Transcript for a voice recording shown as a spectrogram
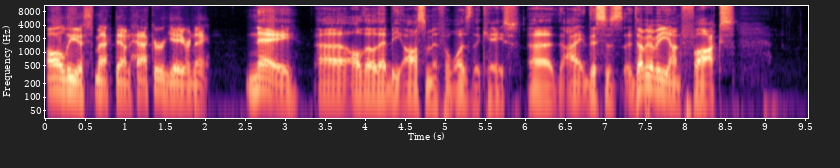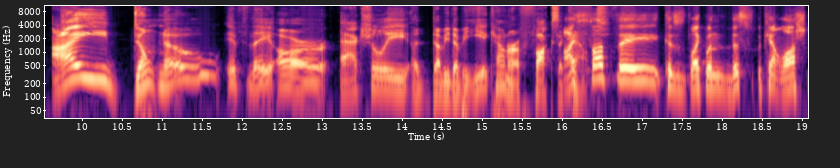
Ali a SmackDown hacker, yay or nay? nay. Uh, although that'd be awesome if it was the case. Uh, I this is WWE on Fox. I don't know if they are actually a WWE account or a Fox account. I thought they, because like when this account launched,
